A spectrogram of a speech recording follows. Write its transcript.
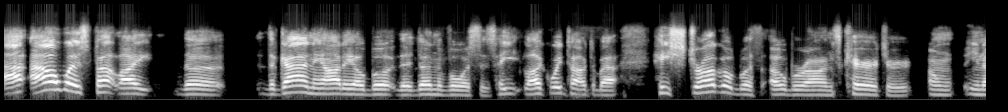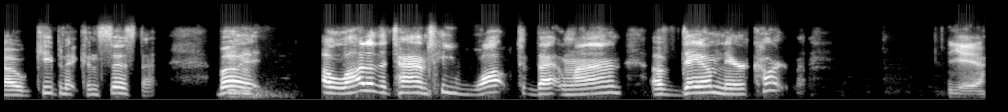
I I always felt like the the guy in the audio book that done the voices, he like we talked about, he struggled with Oberon's character on you know keeping it consistent, but Mhm. a lot of the times he walked that line of damn near Cartman Yeah.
